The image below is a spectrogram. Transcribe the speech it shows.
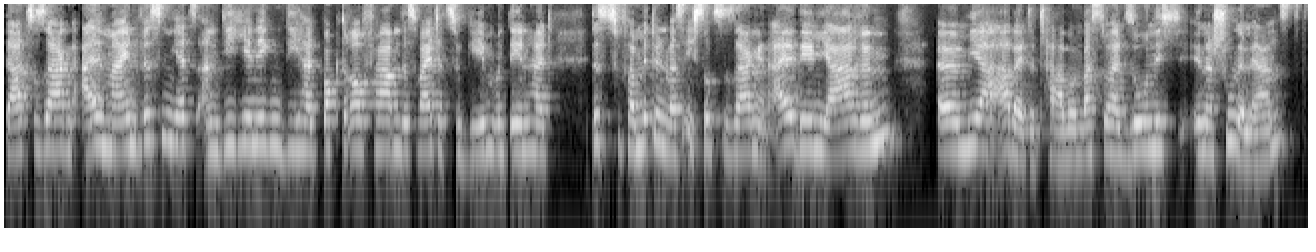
da zu sagen, all mein Wissen jetzt an diejenigen, die halt Bock drauf haben, das weiterzugeben und denen halt das zu vermitteln, was ich sozusagen in all den Jahren äh, mir erarbeitet habe und was du halt so nicht in der Schule lernst,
